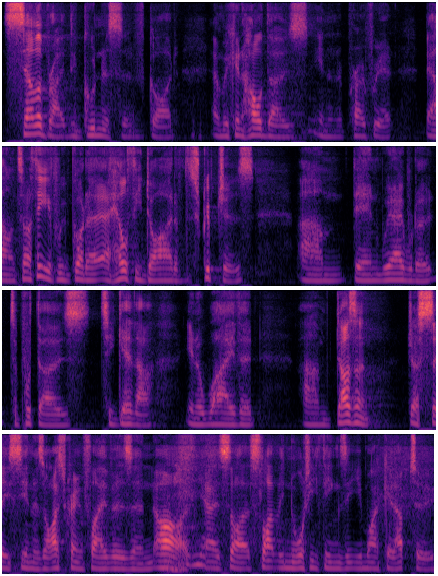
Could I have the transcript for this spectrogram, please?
celebrate the goodness of God and we can hold those in an appropriate balance. And I think if we've got a, a healthy diet of the scriptures, um, then we're able to, to put those together in a way that um, doesn't just see sin as ice cream flavors and, oh, you know, it's like slightly naughty things that you might get up to.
